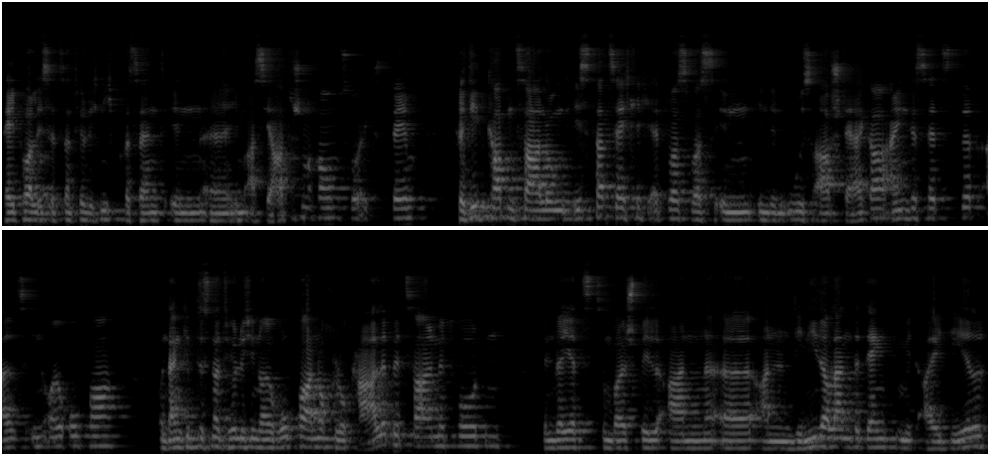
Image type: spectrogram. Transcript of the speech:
PayPal ist jetzt natürlich nicht präsent in, im asiatischen Raum so extrem. Kreditkartenzahlung ist tatsächlich etwas, was in, in den USA stärker eingesetzt wird als in Europa. Und dann gibt es natürlich in Europa noch lokale Bezahlmethoden wenn wir jetzt zum Beispiel an, äh, an die Niederlande denken mit Ideal,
